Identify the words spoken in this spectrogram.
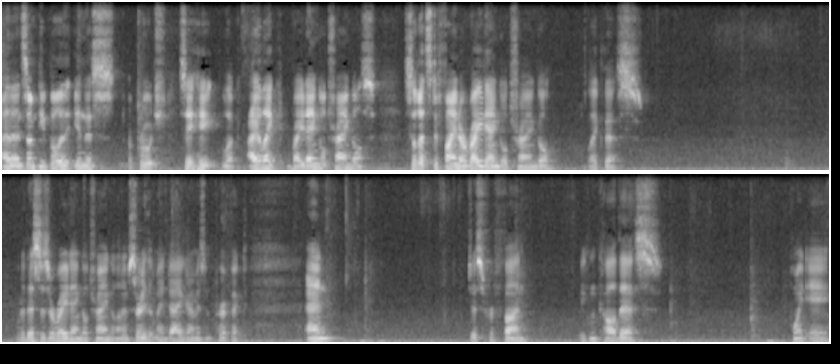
And then some people in this approach say, hey, look, I like right angle triangles. So let's define a right angle triangle like this where this is a right angle triangle. And I'm sorry that my diagram isn't perfect. And just for fun, we can call this point A.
